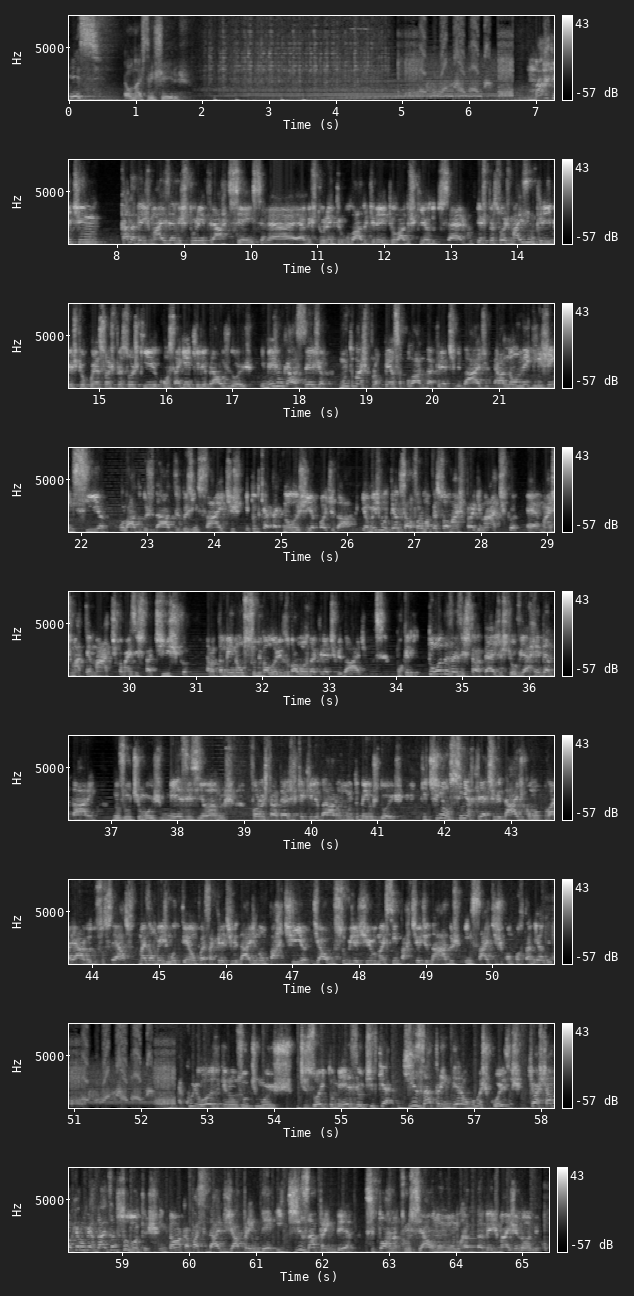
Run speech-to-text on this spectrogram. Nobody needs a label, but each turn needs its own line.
Esse é o Nas Trincheiras.
Marketing cada vez mais é a mistura entre arte e ciência, né? É a mistura entre o lado direito e o lado esquerdo do cérebro. E as pessoas mais incríveis que eu conheço são as pessoas que conseguem equilibrar os dois. E mesmo que ela seja muito mais propensa para o lado da criatividade, ela não negligencia o lado dos dados e dos insights e tudo que a tecnologia pode dar. E ao mesmo tempo, se ela for uma pessoa mais pragmática, é, mais matemática, mais estatística, ela também não subvaloriza o valor da criatividade. Porque todas as estratégias que eu vi arrebentarem nos últimos meses e anos foram estratégias que equilibraram muito bem os dois. Que tinham sim a criatividade como variável do sucesso, mas ao mesmo tempo essa criatividade não partia de algo subjetivo, mas sim partia de dados, insights de comportamento. É curioso que nos últimos 18 meses eu tive que desaprender algumas coisas que eu achava que eram verdades absolutas. Então a capacidade de aprender e desaprender se torna crucial num mundo cada vez mais dinâmico.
